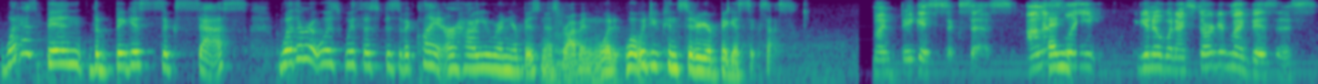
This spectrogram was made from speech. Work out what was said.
what has been the biggest success, whether it was with a specific client or how you run your business, Robin. What what would you consider your biggest success? My biggest success, honestly, and, you know, when I started my business,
